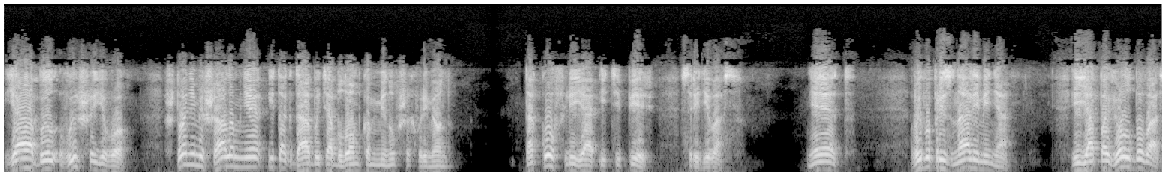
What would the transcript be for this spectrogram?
Я был выше его, что не мешало мне и тогда быть обломком минувших времен. Таков ли я и теперь среди вас? Нет, вы бы признали меня, и я повел бы вас,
